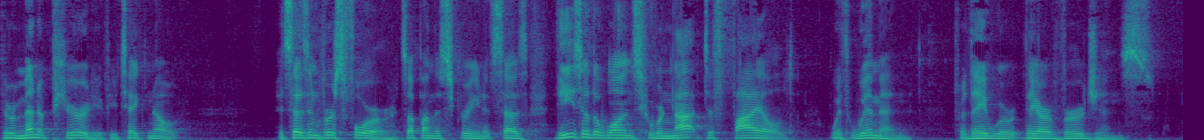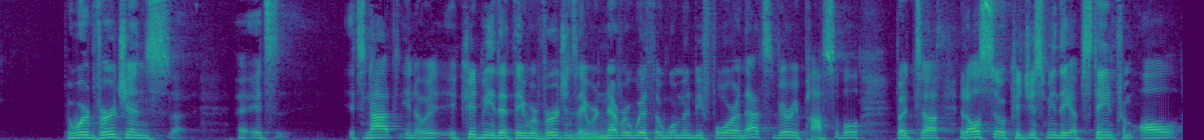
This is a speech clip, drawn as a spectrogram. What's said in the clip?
They were men of purity, if you take note. It says in verse 4, it's up on the screen, it says, These are the ones who were not defiled with women, for they, were, they are virgins. The word virgins, uh, it's, it's not, you know, it, it, could mean that they were virgins. They were never with a woman before, and that's very possible. But uh, it also could just mean they abstained from all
